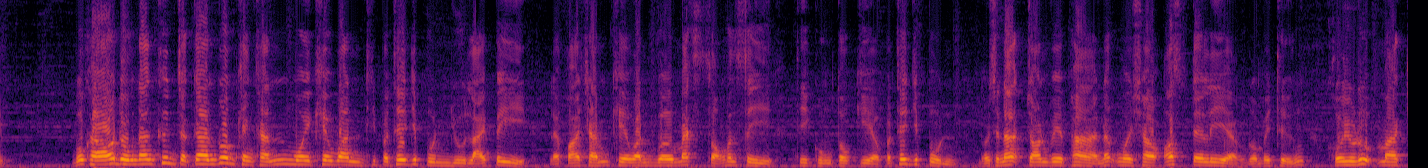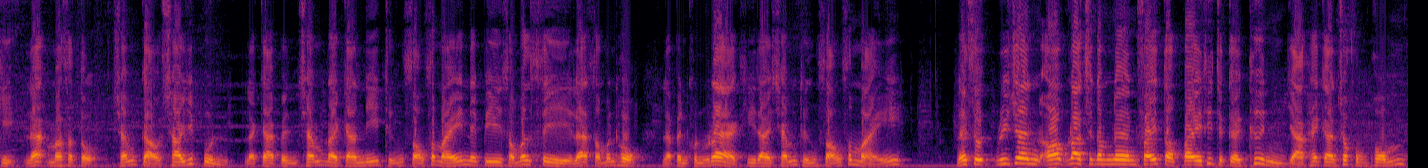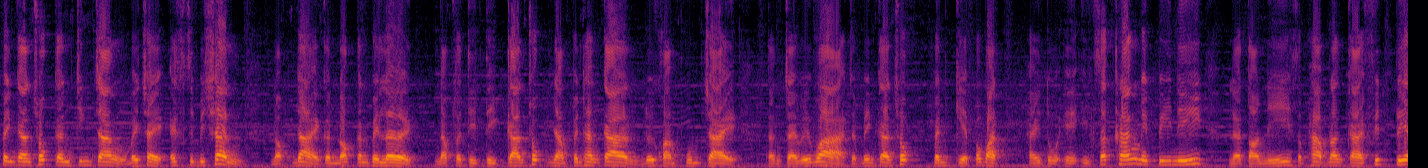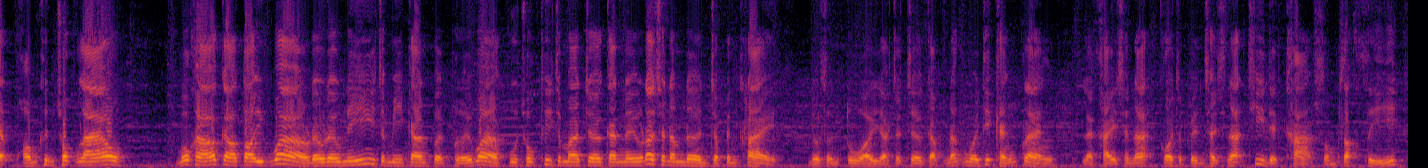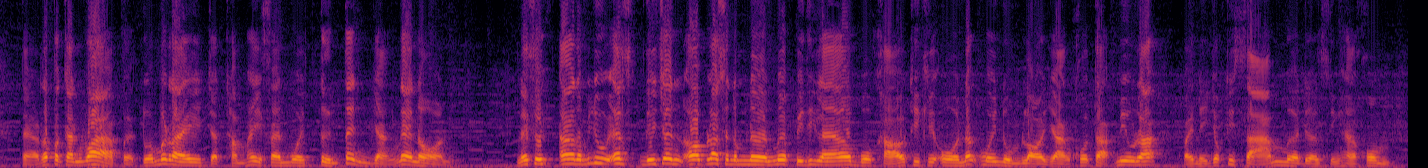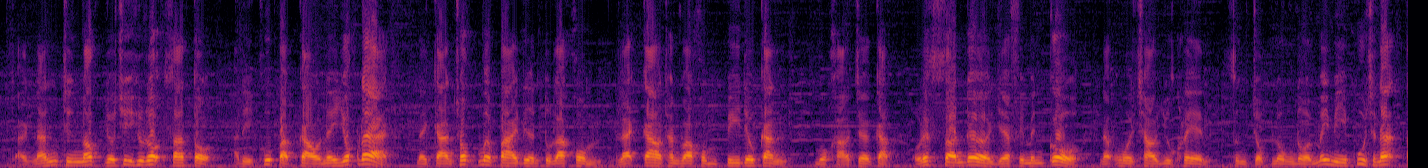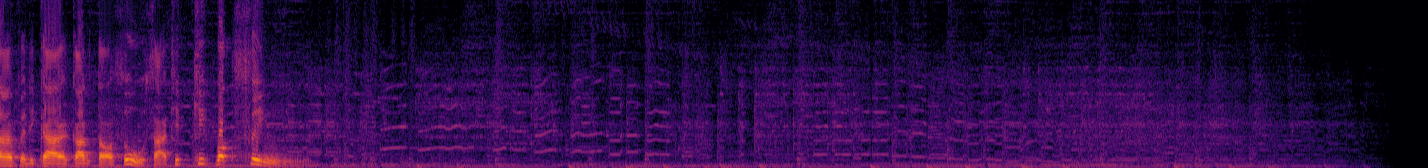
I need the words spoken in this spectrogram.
บัวขาวโด่งดังขึ้นจากการร่วมแข่งขันมวย K-1ที่ประเทศญี่ปุ่นอยู่หลายปี และคว้าแชมป์ K-1 World MAX 2004 ที่กรุงโตเกียวประเทศญี่ปุ่น โดยชนะจอห์นเวย์นพาร์นักมวยชาวออสเตรเลีย รวมไปถึง โคฮิรุมากิและมาซาโตะแชมป์เก่าชาวญี่ปุ่น และกลายเป็นแชมป์รายการนี้ถึง 2 สมัยในปี 2004 และ 2006 และเป็นคนแรกที่ได้แชมป์ถึง 2 สมัย ในศึก Region of ราชดำเนินไฟต์ต่อไปที่จะเกิดขึ้น อยากให้การชกของผมเป็นการชกกันจริงจัง ไม่ใช่ Exhibition น็อกได้ก็น็อกกันไปเลย นับสถิติการชกอย่างเป็นทางการด้วยความภูมิใจ ตั้งใจไว้ว่าจะเป็นการชกเป็นเกียรติประวัติ ให้ตัวเองอีกสักครั้งในปีนี้ และตอนนี้สภาพร่างกายฟิตเปรี้ยพร้อมขึ้นชกแล้วบัวขาวกล่าวต่ออีกว่าเร็วๆนี้จะมีการเปิดเผยว่าคู่ชกที่จะมาเจอกันในราชดำเนินจะเป็นใคร โดยส่วนตัวอยากจะเจอกับนักมวยที่แข็งแกร่ง และใครชนะก็จะเป็นชัยชนะที่เด็ดขาดสมศักดิ์ศรี แต่รับประกันว่าเปิดตัวเมื่อไรจะทำให้แฟนมวยตื่นเต้นอย่างแน่นอนในศึก RWS Legion of ราชดำเนินเมื่อปีที่แล้วบัวขาว TKO นักมวยหนุ่มหล่ออย่างโคตะมิระไปในยกที่ 3 เมื่อเดือนสิงหาคม จากนั้นจึงน็อกโยชิฮิโรซาโตะอดีตคู่ปรับเก่าในยกแรก ในการชกเมื่อปลายเดือนตุลาคม และ 9 ธันวาคมปีเดียวกันบัวขาวเจอกับโอเล็กซานเดอร์เยฟิเมนโก นักมวยชาวยูเครน ซึ่งจบลงโดยไม่มีผู้ชนะตามกติกาการต่อสู้สาธิตคิกบ็อกซิ่ง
